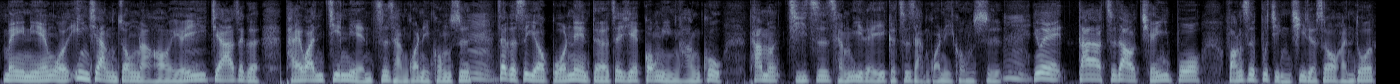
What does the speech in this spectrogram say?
每年我印象中了哈，有一家这个台湾金联资产管理公司，这个是由国内的这些。些公营行库，他们集资成立的一个资产管理公司。嗯，因为大家知道前一波房市不景气的时候，很多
